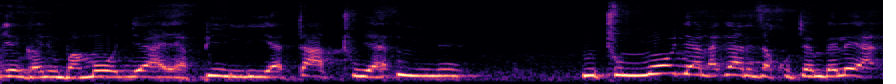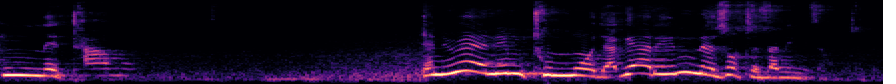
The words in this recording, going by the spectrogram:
tajenga nyumba moja ya pili ya tatu ya nne. Mtu mmoja na gari za kutembelea nne tano. Yani wewe ni mtu mmoja gari nne zote za nini za kutembelea?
